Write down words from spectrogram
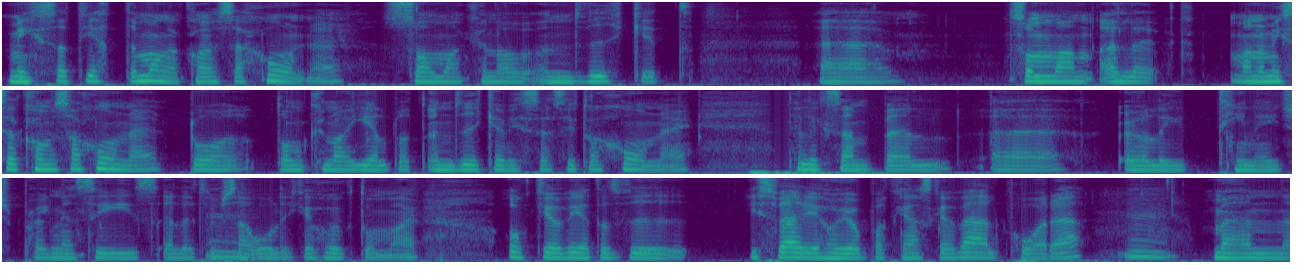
missat jättemånga konversationer som man kunde ha undvikit. Eh, som man, eller man har missat konversationer då de kunde ha hjälpt att undvika vissa situationer. Till exempel eh, early teenage pregnancies eller typ så här Mm. olika sjukdomar. Och jag vet att vi i Sverige har jobbat ganska väl på det. Mm. Men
